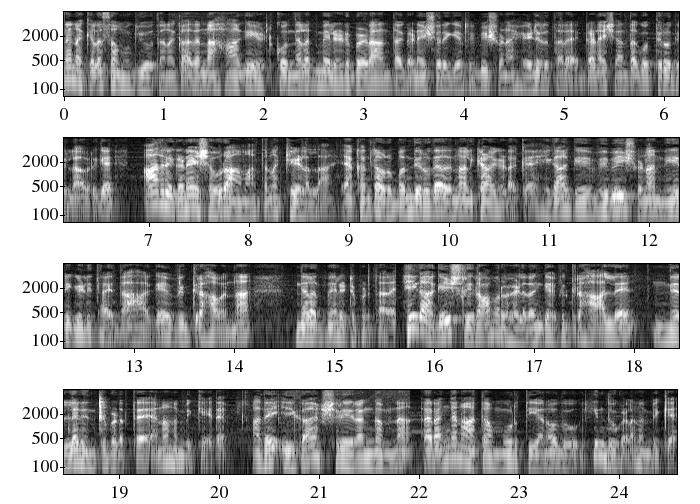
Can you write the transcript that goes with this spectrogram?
ನನ್ನ ಕೆಲಸ ಮುಗಿಯೋ ತನಕ ಅದನ್ನ ಹಾಗೆ ಇಟ್ಕೊಂಡು ನೆಲದ ಮೇಲೆ ಇಡಬೇಡ ಅಂತ ಗಣೇಶರಿಗೆ ವಿಭೀಷಣ ಹೇಳಿರ್ತಾರೆ. ಗಣೇಶ ಅಂತ ಗೊತ್ತಿರೋದಿಲ್ಲ ಅವರಿಗೆ. ಆದರೆ ಗಣೇಶ್ ಅವರು ಆ ಮಾತನ್ನ ಕೇಳಲ್ಲ. ಯಾಕಂದ್ರೆ ಅವರು ಬಂದಿರೋದೇ ಅದನ್ನ ಅಲ್ಲಿ ಕೆಳಗಿಡಕ್ಕೆ. ಹೀಗಾಗಿ ವಿಭೀಷಣ ನೀರಿಗಿಳಿತಾ ಇದ್ದ ಹಾಗೆ ವಿಗ್ರಹವನ್ನ ನೆಲದ ಮೇಲೆ ಇಟ್ಟುಬಿಡ್ತಾರೆ. ಹೀಗಾಗಿ ಶ್ರೀರಾಮರು ಹೇಳಿದಂಗೆ ವಿಗ್ರಹ ಅಲ್ಲೇ ನೆಲೆ ನಿಂತು ಬಿಡುತ್ತೆ ಅನ್ನೋ ನಂಬಿಕೆ ಇದೆ. ಅದೇ ಈಗ ಶ್ರೀರಂಗಂನ ರಂಗನಾಥ ಮೂರ್ತಿ ಅನ್ನೋದು ಹಿಂದೂಗಳ ನಂಬಿಕೆ.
